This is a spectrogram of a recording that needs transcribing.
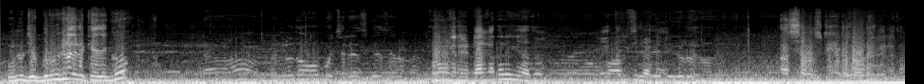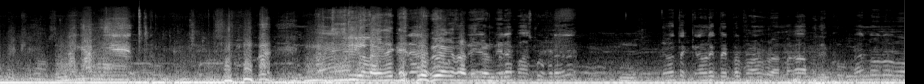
ਉਹਨੂੰ ਜੱਗੂ ਨੂੰ ਖੜਾ ਰੱਖਿਆ ਜੱਗੂ? ਮੈਨੂੰ ਤਾਂ ਉਹ ਪੁੱਛ ਰਹੇ ਸੀਗੇ ਸਿਰਫ। ਕੈਨੇਡਾ ਕਦੋਂ ਨਹੀਂ ਗਿਆ ਤੂੰ? ਟਿਕਟ ਦਿਖਾ ਦੇ ਅੱਛਾ ਸਟੇਟ ਦਿਖਾਉਣੇ ਇਹਨੇ ਤਾਂ ਦੇਖੀ ਉਹਨੇ ਕਿਹਾ ਵੀ ਇਹ ਮਜ਼ਦੂਰੀ ਵਾਲਾ ਇਹਦੇ ਗੱਲ ਹੋ ਗਿਆ ਸਾਡੀ ਮੇਰਾ- ਮੇਰਾ ਪਾਸਪੋਰਟ ਫੜਿਆ ਨਾ। ਤੇ ਮੈਂ ਧੱਕੇ ਨਾਲ ਪੇਪਰ ਫੜਾਉਣ ਫੜਾ ਮੈਂ ਕਿਹਾ ਆਪ ਦੇਖੋ। ਮੈਂ ਨੋ ਨੋ ਨੋ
